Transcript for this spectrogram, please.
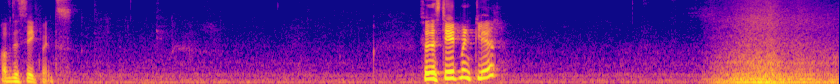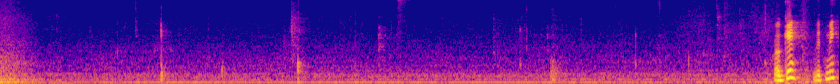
of the sequence. So, the statement clear okay with me.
